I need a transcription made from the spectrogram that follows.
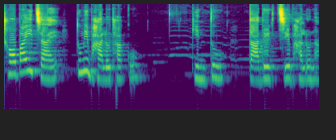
সবাই চায় তুমি ভালো থাকো, কিন্তু তাদের চেয়ে ভালো না।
